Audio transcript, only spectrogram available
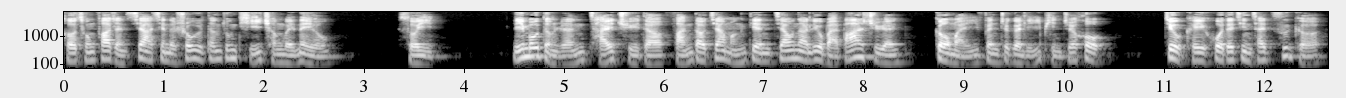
和从发展下线的收入当中提成为内容。所以，李某等人采取的凡到加盟店交纳六百八十元购买一份这个礼品之后，就可以获得竞猜资格。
